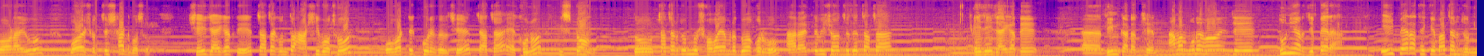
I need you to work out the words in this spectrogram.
গড় আয়ু বয়স হচ্ছে ষাট বছর। সেই জায়গাতে চাচা কিন্তু আশি বছর ওভারটেক করে ফেলছে। চাচা এখনও স্ট্রং তো চাচার জন্য সবাই আমরা দোয়া করব। আর একটা বিষয় হচ্ছে যে চাচা এই যে জায়গাতে দিন কাটাচ্ছেন। আমার মনে হয় যে দুনিয়ার যে প্যারা, এই প্যারা থেকে বাঁচার জন্য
